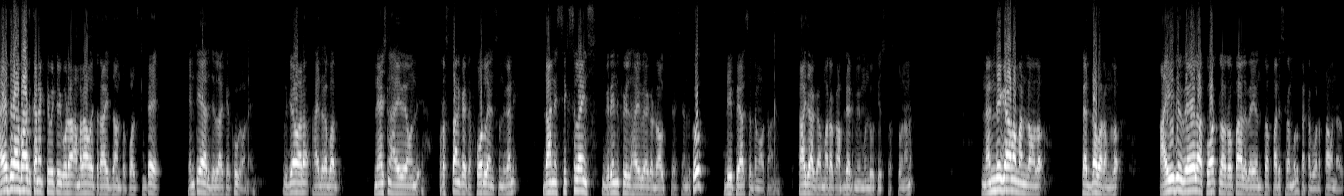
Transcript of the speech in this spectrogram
హైదరాబాద్ కనెక్టివిటీ కూడా అమరావతి రాజధానితో పోల్చుకుంటే ఎన్టీఆర్ జిల్లాకి ఎక్కువగా ఉన్నాయి. విజయవాడ హైదరాబాద్ నేషనల్ హైవే ఉంది. ప్రస్తుతానికైతే ఫోర్ లైన్స్ ఉంది కానీ దాన్ని సిక్స్ లైన్స్ గ్రీన్ ఫీల్డ్ హైవేగా డెవలప్ చేసేందుకు డిపిఆర్ సిద్ధమవుతోంది. తాజాగా మరొక అప్డేట్ మీ ముందుకు తీసుకొస్తున్నాను. నందిగామ మండలంలో పెద్దవరంలో ఐదు వేల కోట్ల రూపాయల వ్యయంతో పరిశ్రమలు పెట్టబడతా ఉన్నారు.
